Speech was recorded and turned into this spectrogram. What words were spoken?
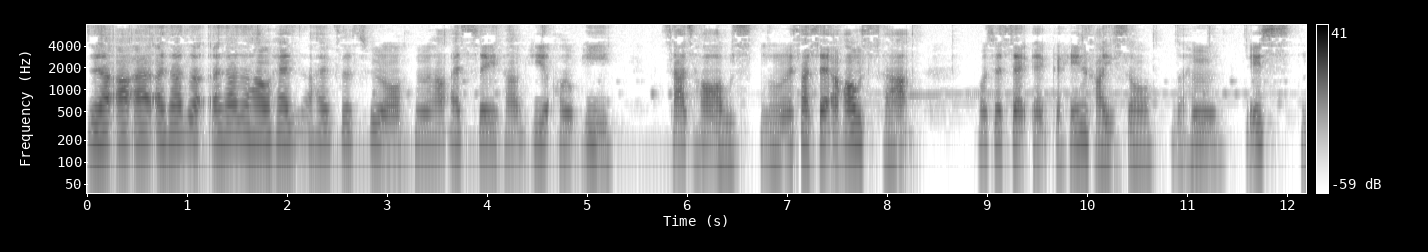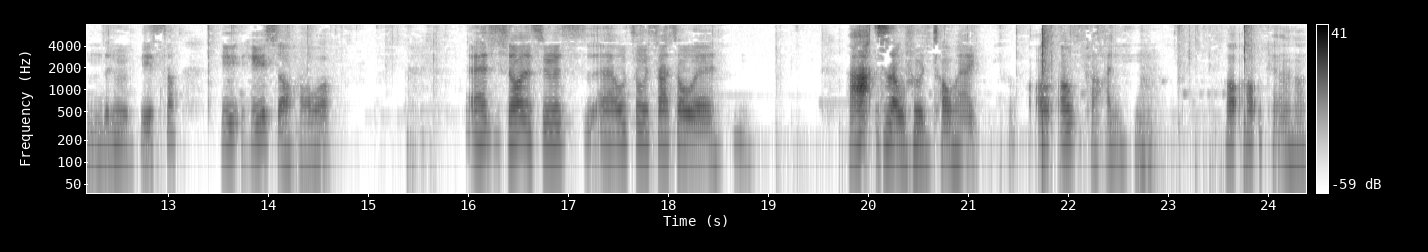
there are as as as a whole has has two or I say how he or he says holes. No, as I said a house that was a said it can high so the who is the who is a he he's a hole. As so as uh, also it's also a uh, that's the who told oh, oh god. Oh, oh okay. Uh-huh.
